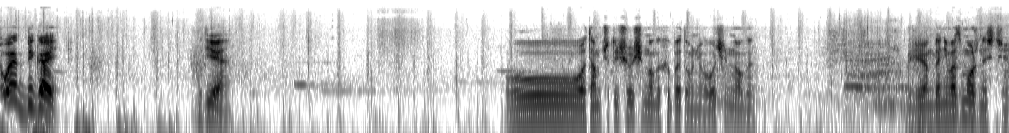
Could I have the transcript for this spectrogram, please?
Ой, отбегай! Где? О, там что-то еще очень много хп-то у него, очень много. Прям до невозможности.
